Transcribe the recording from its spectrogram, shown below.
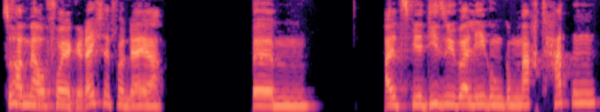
so haben wir auch vorher gerechnet. Von daher, ähm, als wir diese Überlegung gemacht hatten,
